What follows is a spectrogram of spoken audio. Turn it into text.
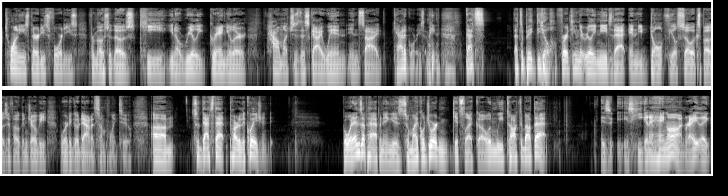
20s, 30s, 40s for most of those key, you know, really granular, how much does this guy win inside categories? I mean, that's that's a big deal for a team that really needs that, and you don't feel so exposed if Ogunjobi were to go down at some point too. Um, so that's that part of the equation. But what ends up happening is so Michael Jordan gets let go, and we talked about that. Is is he going to hang on? Right? Like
